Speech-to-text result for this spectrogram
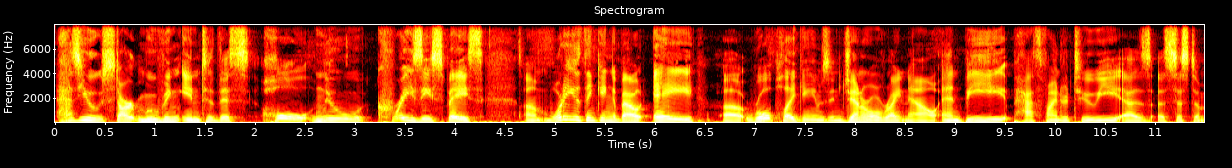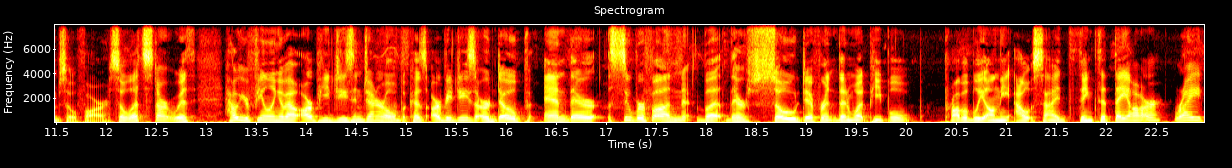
as you start moving into this whole new crazy space, um, what are you thinking about A, uh, role play games in general right now, and B, Pathfinder 2e as a system so far? So let's start with how you're feeling about RPGs in general, because RPGs are dope and they're super fun, but they're so different than what people probably on the outside think that they are, right?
